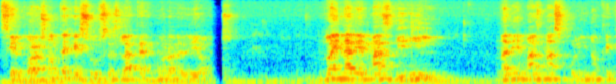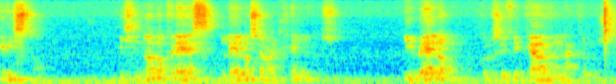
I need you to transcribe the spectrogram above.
Si el corazón de Jesús es la ternura de Dios, no hay nadie más viril, nadie más masculino que Cristo. Y si no lo crees, lee los evangelios y velo crucificado en la cruz.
